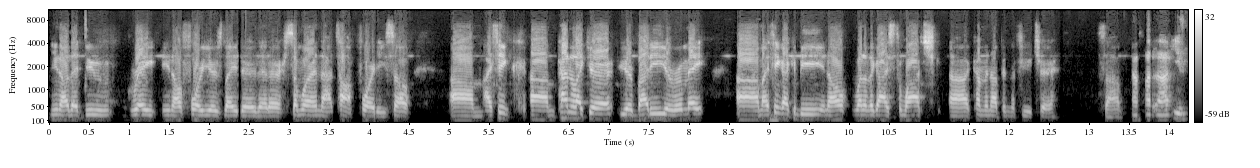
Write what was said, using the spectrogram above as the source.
you know, that do great, you know, four years later that are somewhere in that top 40. So um, I think um, kind of like your, your buddy, your roommate, um, I think I could be, you know, one of the guys to watch uh, coming up in the future. So you've,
